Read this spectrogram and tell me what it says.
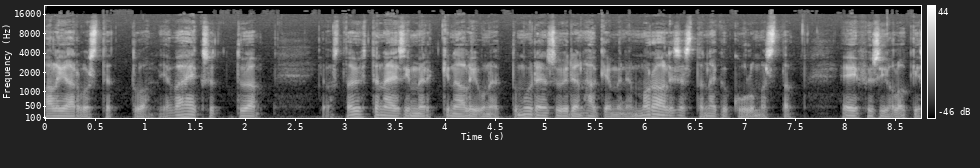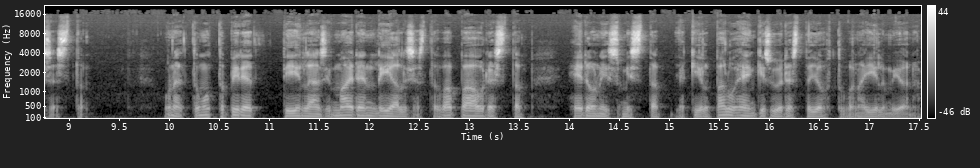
aliarvostettua ja väheksyttyä – josta yhtenä esimerkkinä oli unettomuuden syiden hakeminen moraalisesta näkökulmasta, ei fysiologisesta. Unettomuutta pidettiin länsimaiden liiallisesta vapaudesta, hedonismista ja kilpailuhenkisyydestä johtuvana ilmiönä.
